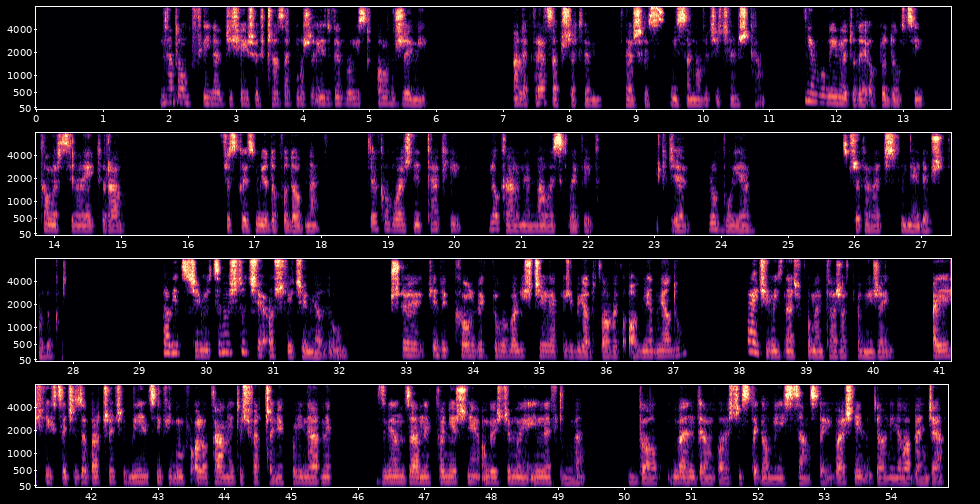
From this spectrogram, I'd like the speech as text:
na tą chwilę w dzisiejszych czasach może jest wybór jest olbrzymi, ale praca przy tym też jest niesamowicie ciężka. Nie mówimy tutaj o produkcji komercyjnej, która wszystko jest miodopodobne, tylko właśnie taki lokalny, mały sklepik, gdzie próbuje sprzedawać swój najlepszy produkt. Powiedzcie mi, co myślicie o świecie miodu? Czy kiedykolwiek próbowaliście jakichś wyjątkowych odmian miodu? Dajcie mi znać w komentarzach poniżej. A jeśli chcecie zobaczyć więcej filmów o lokalnych doświadczeniach kulinarnych związanych, koniecznie obejrzcie moje inne filmy. bo będę właśnie z tego miejsca, z tej właśnie Doliny Łabędzia,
